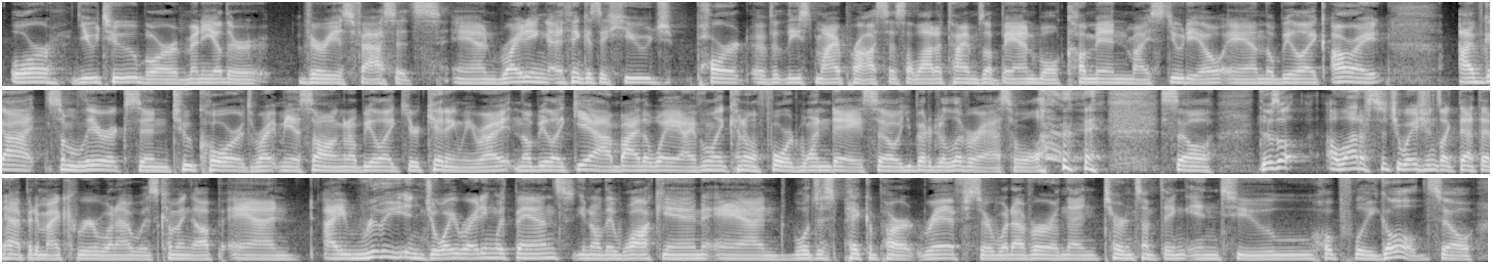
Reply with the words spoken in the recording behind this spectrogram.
or YouTube or many other various facets. And writing, I think, is a huge part of at least my process. A lot of times, a band will come in my studio and they'll be like, all right, I've got some lyrics and two chords, write me a song. And I'll be like, you're kidding me, right? And they'll be like, yeah, by the way, I've only can afford one day, so you better deliver, asshole. so there's a, a lot of situations like that that happened in my career when I was coming up. And I really enjoy writing with bands. You know, they walk in and we'll just pick apart riffs or whatever and then turn something into hopefully gold. So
